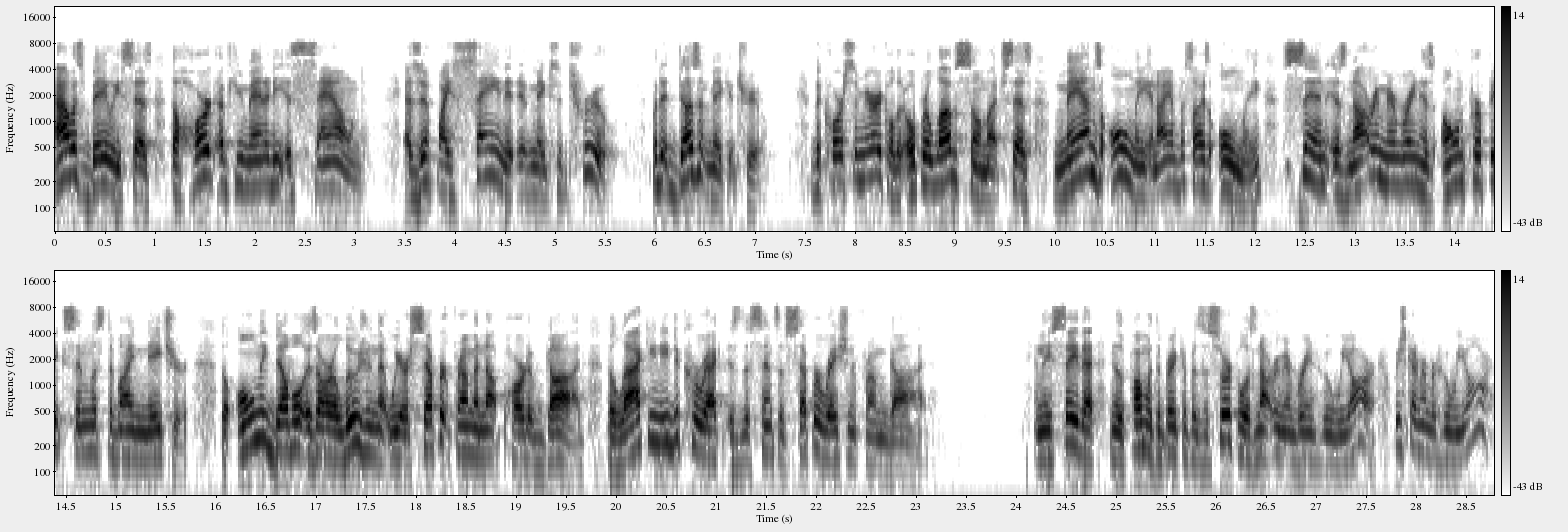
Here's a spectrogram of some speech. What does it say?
Alice Bailey says, the heart of humanity is sound, as if by saying it, it makes it true. But it doesn't make it true. The Course in Miracle that Oprah loves so much says, man's only, and I emphasize only, sin is not remembering his own perfect, sinless, divine nature. The only devil is our illusion that we are separate from and not part of God. The lack you need to correct is the sense of separation from God. And they say that, you know, the problem with the breakup as a circle is not remembering who we are. We just got to remember who we are.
